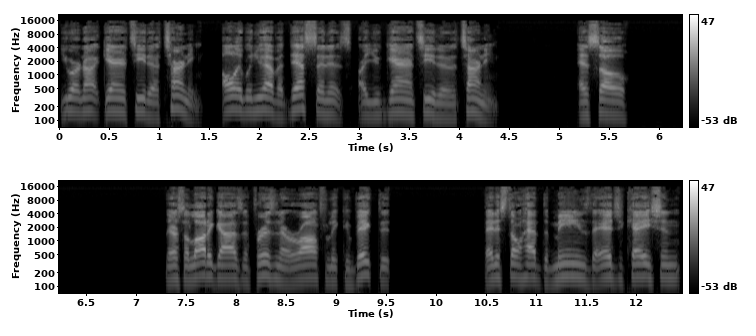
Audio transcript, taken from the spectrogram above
you are not guaranteed an attorney. Only when you have a death sentence are you guaranteed an attorney. And so there's a lot of guys in prison that are wrongfully convicted. They just don't have the means, the education,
